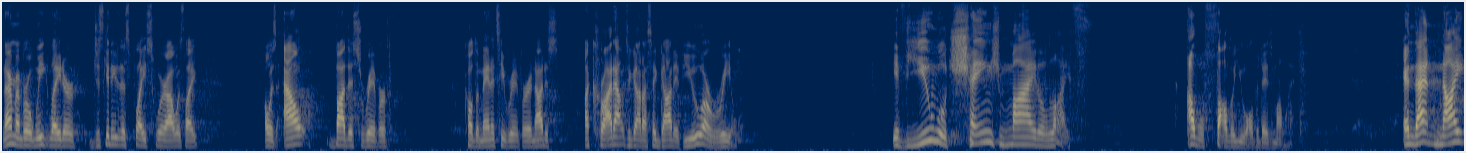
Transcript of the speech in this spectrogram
And I remember a week later just getting to this place where I was like, I was out by this river called the Manatee River, and I just I cried out to God. I said, God, if you are real, if you will change my life, I will follow you all the days of my life. And that night,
